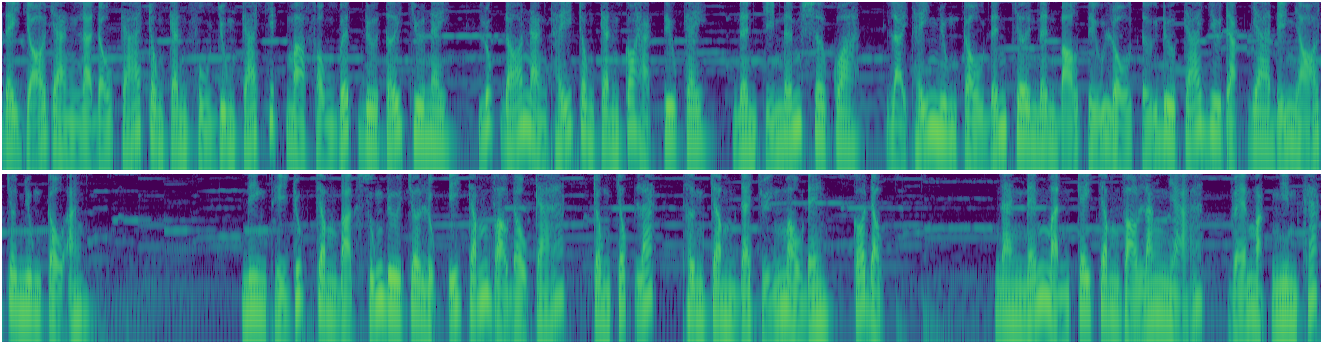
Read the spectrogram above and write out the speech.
đây rõ ràng là đầu cá trong canh phụ dung cá chích mà phòng bếp đưa tới trưa nay. Lúc đó nàng thấy trong canh có hạt tiêu cây, nên chỉ nếm sơ qua, lại thấy nhung cầu đến chơi nên bảo tiểu lộ tử đưa cá dư đặt ra để nhỏ cho nhung cầu ăn. Niên thị rút trăm bạc xuống đưa cho lục ý cắm vào đầu cá, trong chốc lát, thân trăm đã chuyển màu đen, có độc. Nàng ném mạnh cây châm vào lăng nhã, vẻ mặt nghiêm khắc.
